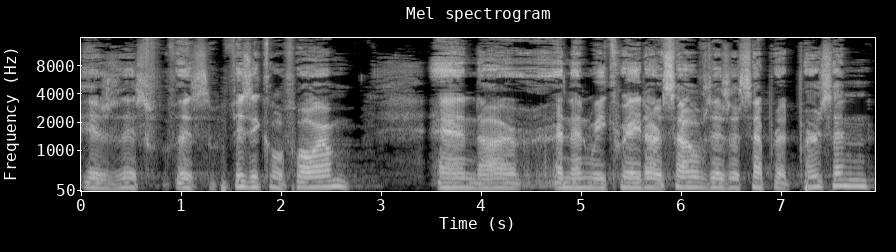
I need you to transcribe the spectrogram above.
is this this physical form, and our and then we create ourselves as a separate person.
